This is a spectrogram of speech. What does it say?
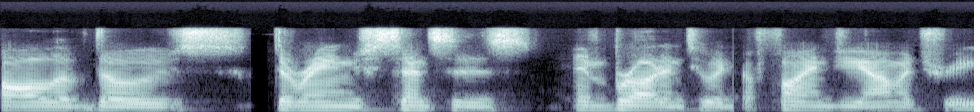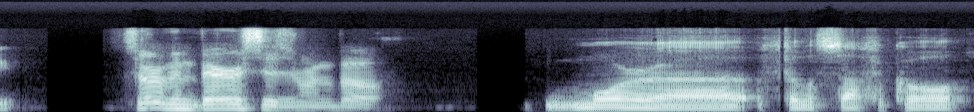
all of those deranged senses and brought into a, a fine geometry sort of embarrasses Rimbaud. More uh, philosophical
